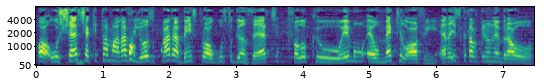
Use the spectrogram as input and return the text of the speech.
Ó, o chat aqui tá maravilhoso. Parabéns pro Augusto Ganzetti. Falou que o Emon é o McLovin. Era isso que eu tava querendo lembrar o,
